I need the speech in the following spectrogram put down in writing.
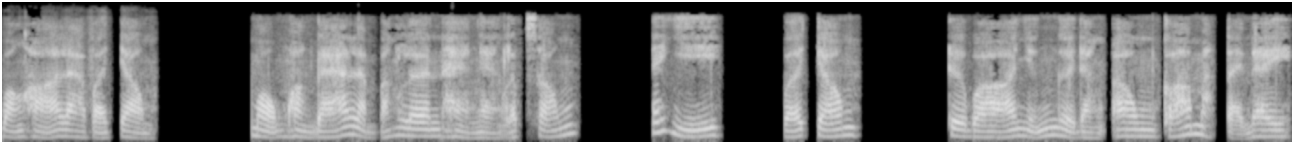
bọn họ là vợ chồng. Một hòn đá làm bắn lên hàng ngàn lớp sóng. Cái gì? Vợ chồng? Trừ bỏ những người đàn ông có mặt tại đây,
